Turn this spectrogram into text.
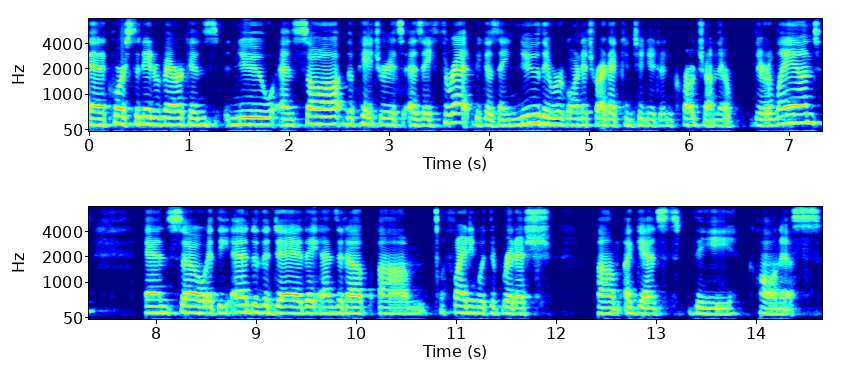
and of course, the Native Americans knew and saw the Patriots as a threat because they knew they were going to try to continue to encroach on their, their land. And so at the end of the day, they ended up um, fighting with the British um, against the colonists.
